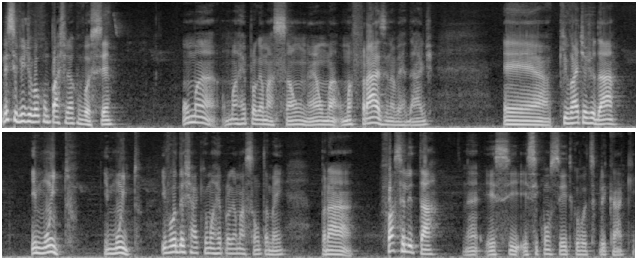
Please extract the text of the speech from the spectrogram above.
Nesse vídeo eu vou compartilhar com você uma, uma reprogramação, né? uma, uma frase, na verdade, é, que vai te ajudar e muito, e muito. E vou deixar aqui uma reprogramação também para facilitar né, esse, esse conceito que eu vou te explicar aqui.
